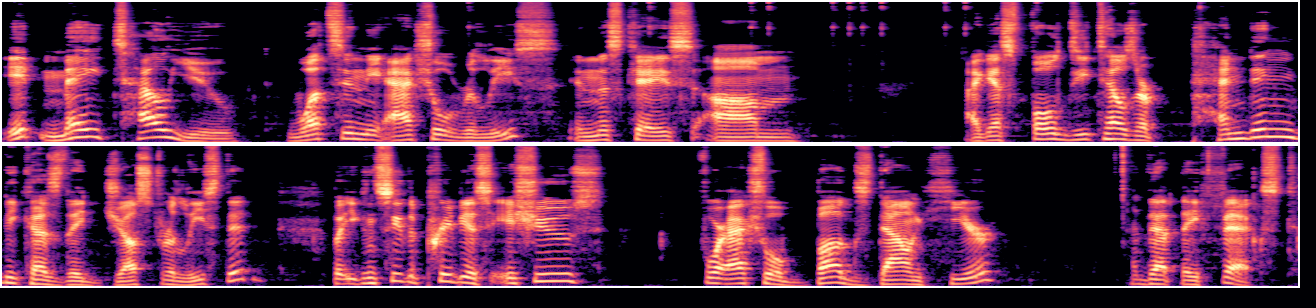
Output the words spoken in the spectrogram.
it may tell you what's in the actual release. In this case, um, I guess full details are pending because they just released it. But you can see the previous issues for actual bugs down here that they fixed.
